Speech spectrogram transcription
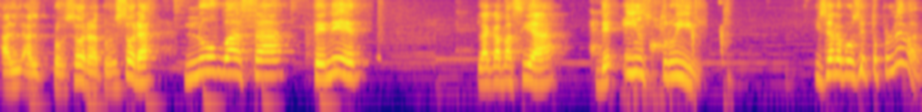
al, al profesor, a la profesora, no vas a tener la capacidad de instruir y se van a producir estos problemas.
